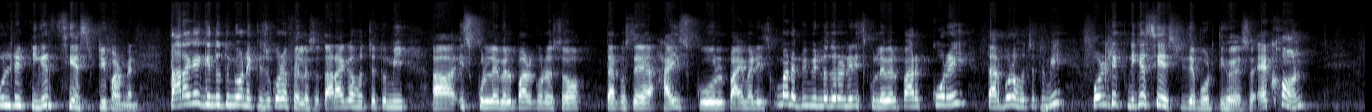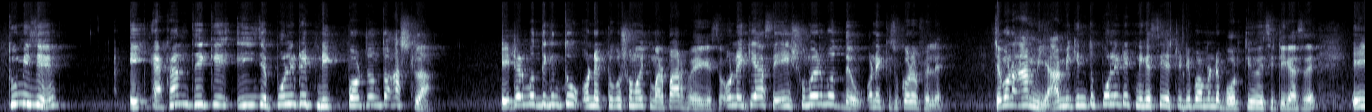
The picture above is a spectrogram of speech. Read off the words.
পলিটেকনিকের সিএসটি ডিপার্টমেন্ট তার আগে কিন্তু তুমি অনেক কিছু করে ফেলেছো। তার আগে হচ্ছে তুমি স্কুল লেভেল পার করেছ, তারপর সে হাই স্কুল প্রাইমারি স্কুল মানে বিভিন্ন ধরনের স্কুল লেভেল পার করেই তারপরে হচ্ছে তুমি পলিটেকনিকে সিএসটিতে ভর্তি হয়েছো। এখন তুমি যে এই এখান থেকে এই যে পলিটেকনিক পর্যন্ত আসলা এটার মধ্যে কিন্তু অনেকটুকু সময় তোমার পার হয়ে গেছে। অনেকে আছে এই সময়ের মধ্যেও অনেক কিছু করে ফেলে। যেমন আমি আমি কিন্তু পলিটেকনিকে সিএসটি ডিপার্টমেন্টে ভর্তি হয়েছি, ঠিক আছে? এই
